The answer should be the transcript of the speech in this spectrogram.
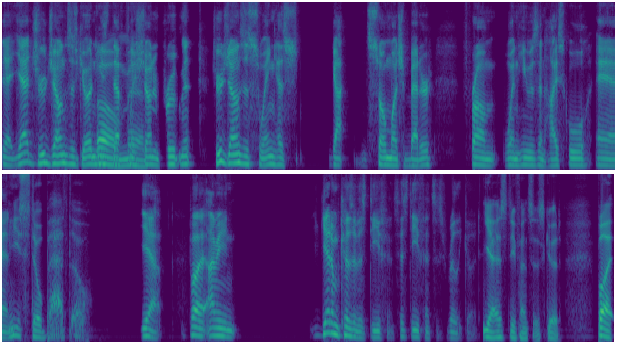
Yeah, yeah. Druw Jones is good, and he's Oh, definitely man. shown improvement. Druw Jones's swing has got so much better from when he was in high school, and He's still bad though. yeah. But I mean, you get him because of his defense. His defense is really good. Yeah, his defense is good. But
